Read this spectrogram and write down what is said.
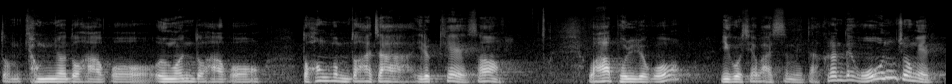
좀 격려도 하고 응원도 하고 또 헌금도 하자 이렇게 해서 와 보려고 이곳에 왔습니다. 그런데 온 종일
